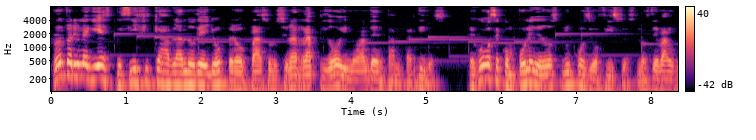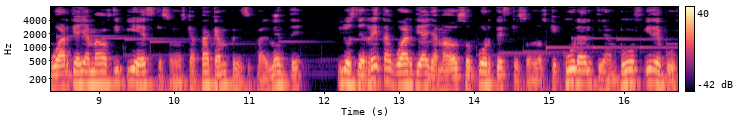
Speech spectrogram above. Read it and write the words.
pronto haré una guía específica hablando de ello, pero para solucionar rápido y no anden tan perdidos. El juego se compone de dos grupos de oficios, los de vanguardia llamados DPS, que son los que atacan principalmente, y los de retaguardia llamados soportes, que son los que curan, tiran buff y debuff.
